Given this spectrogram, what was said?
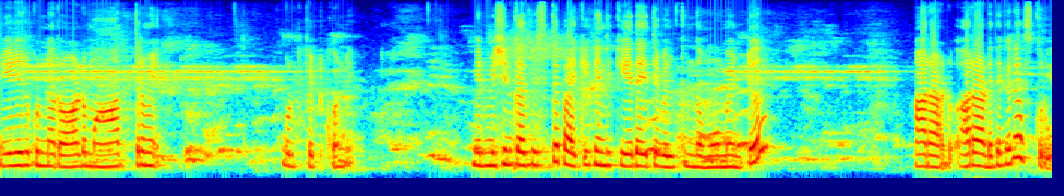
నీడిల్కున్న రాడ్ మాత్రమే గుర్తుపెట్టుకోండి. మీరు మిషన్ కదిలిస్తే పైకి కిందకి ఏదైతే వెళ్తుందో మూమెంట్ ఆ రాడు ఆ రాడ్ దగ్గర స్క్రూ.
